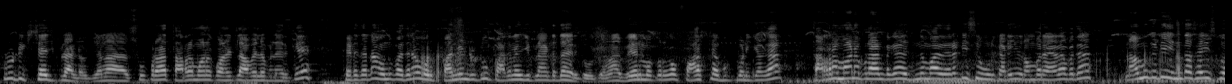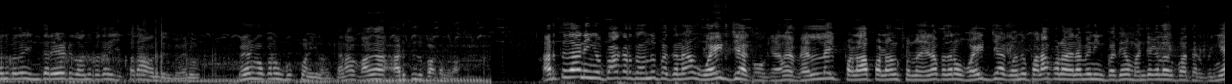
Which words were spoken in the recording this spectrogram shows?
fruiting stage plant ஓகேங்களா? சூப்பராக தரமான குவாலிட்டியில் அவைலபிள் இருக்குது கிட்டத்தட்ட வந்து பார்த்தீங்கன்னா ஒரு பன்னெண்டு டு பதினஞ்சு பிளான்ட் தான் இருக்குது ஓகேவா வேணும் மக்களுங்க ஃபாஸ்ட்டாக புக் பண்ணிக்கோங்க. தரமான பிளான்ட்டுங்க இந்த மாதிரி வெரைட்டிஸ் உங்களுக்கு கிடைக்குது ரொம்ப ஏன்னா பார்த்தீங்கன்னா நம்மகிட்ட இந்த சைஸ்க்கு வந்து பார்த்தீங்கன்னா இந்த ரேட்டுக்கு வந்து பார்த்தீங்கன்னா இப்போ தான் வந்திருக்கு. வேணும்? வேணும் மக்களும் புக் பண்ணிக்கலாம். ஏன்னா வாங்க அடுத்தது பார்க்கலாம். அடுத்ததாக நீங்கள் பார்க்குறது வந்து பார்த்தீங்கன்னா ஒயிட் ஜாக் ஆனால் வெள்ளை பலாப்பழம்னு சொல்லலாம். ஏன்னா பார்த்தீங்கன்னா ஒயிட் ஜாக் வந்து பலாப்பழம் எல்லாமே நீங்கள் பார்த்தீங்கன்னா மஞ்சள் கலர் பார்த்துருப்பீங்க.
